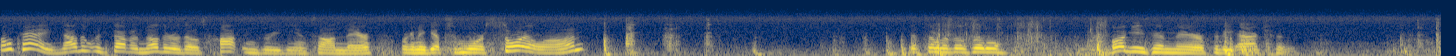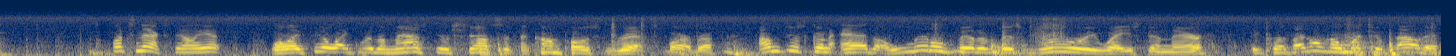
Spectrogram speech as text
Okay, now that we've got another of those hot ingredients on there, we're going to get some more soil on. Get some of those little buggies in there for the action. What's next, Eliot? Well, I feel like we're the master chefs at the compost Ritz, Barbara. I'm just going to add a little bit of this brewery waste in there because I don't know much about it,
